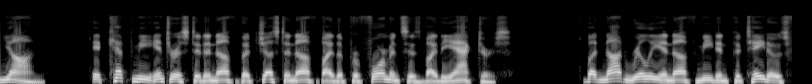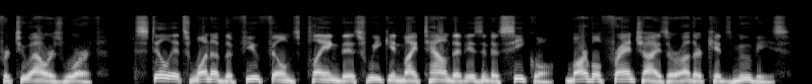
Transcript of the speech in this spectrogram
Yawn. It kept me interested enough but just enough by the performances by the actors. But not really enough meat and potatoes for two hours worth. Still it's one of the few films playing this week in my town that isn't a sequel, Marvel franchise or other kids movies.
